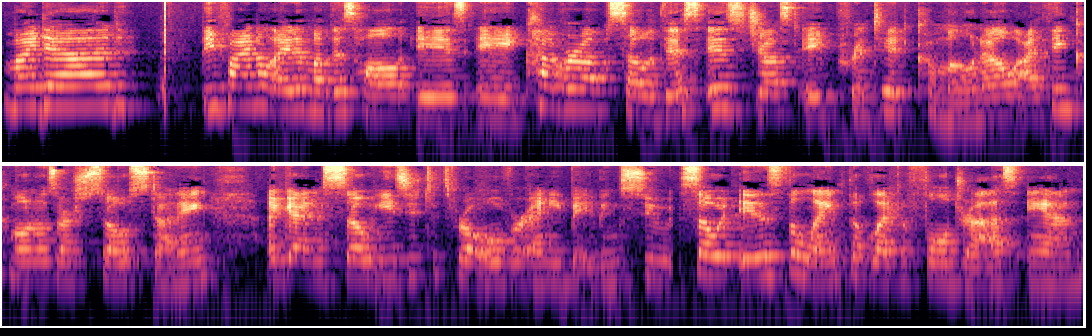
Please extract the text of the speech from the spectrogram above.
my dad. The final item of this haul is a cover up. So this is just a printed kimono. I think kimonos are so stunning. Again, so easy to throw over any bathing suit. So it is the length of like a full dress and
